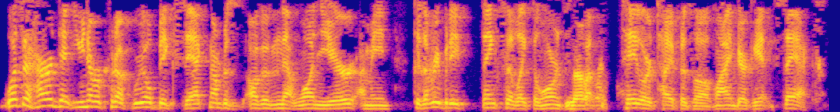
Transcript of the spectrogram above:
Was it hard that you never put up real big sack numbers other than that one year? I mean, because everybody thinks of like the Lawrence no. Taylor type as a linebacker getting sacks.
